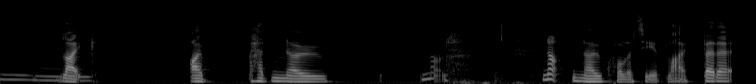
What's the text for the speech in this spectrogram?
Mm. Like I had no not not no quality of life, but uh,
